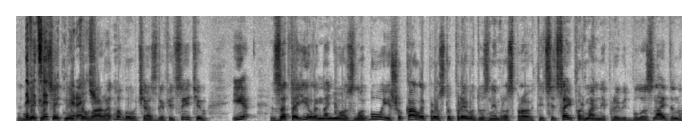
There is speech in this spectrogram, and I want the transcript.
дефіцитний речі. товар. А то був час дефіцитів. І затаїли на нього злобу і шукали просто приводу з ним розправитися. Цей формальний привід було знайдено.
